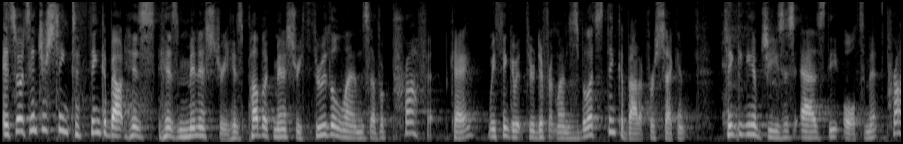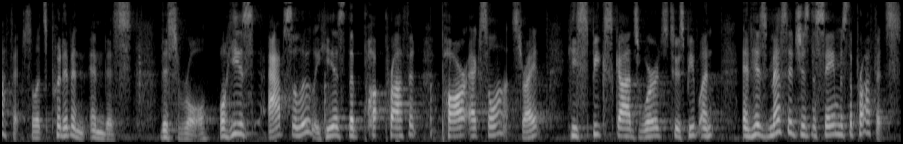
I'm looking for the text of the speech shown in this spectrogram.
And so it's interesting to think about his, his ministry, his public ministry, through the lens of a prophet, okay? We think of it through different lenses, but let's think about it for a second, thinking of Jesus as the ultimate prophet. So let's put him in, in this, this role. Well, he is absolutely, he is the prophet par excellence, right? He speaks God's words to his people, and, and his message is the same as the prophets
